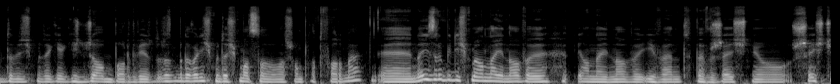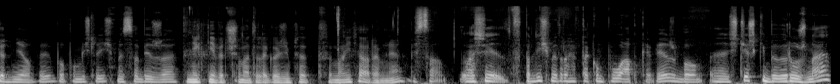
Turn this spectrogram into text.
dobiliśmy taki jakiś jobboard, wiesz, rozbudowaliśmy dość mocno naszą platformę. E, no i zrobiliśmy online'owy, online'owy event we wrześniu, sześciodniowy, bo pomyśleliśmy sobie, że... Nikt nie wytrzyma tyle godzin przed monitorem, nie? Wiesz co, właśnie wpadliśmy trochę w taką pułapkę, wiesz, bo e, ścieżki były różne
